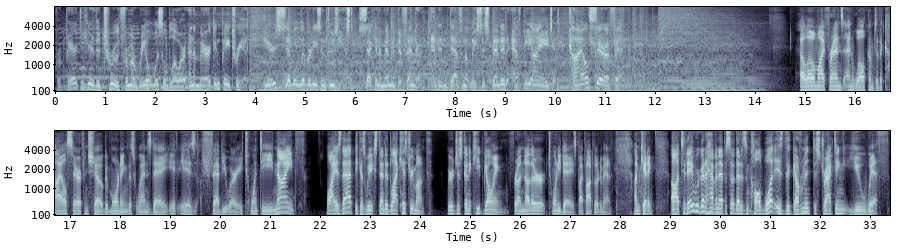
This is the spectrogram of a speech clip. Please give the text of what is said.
Prepare to hear the truth from a real whistleblower and American patriot. Here's civil liberties enthusiast, Second Amendment defender, and indefinitely suspended FBI agent Kyle Seraphin. Hello, my friends, and welcome to the Kyle Seraphin Show. Good morning this Wednesday. It is February 29th. Why is that? Because we extended Black History Month. We're just going to keep going for another 20 days by popular demand. I'm kidding. Uh, today, we're going to have an episode that isn't called What is the Government Distracting You With?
